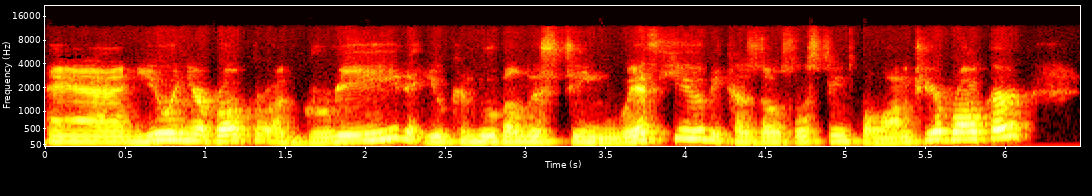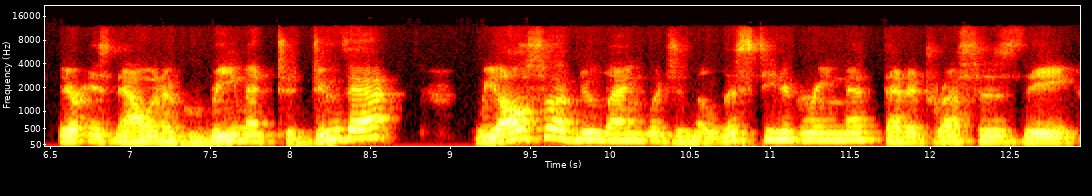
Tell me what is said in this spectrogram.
and you and your broker agree that you can move a listing with you because those listings belong to your broker, there is now an agreement to do that. We also have new language in the listing agreement that addresses the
